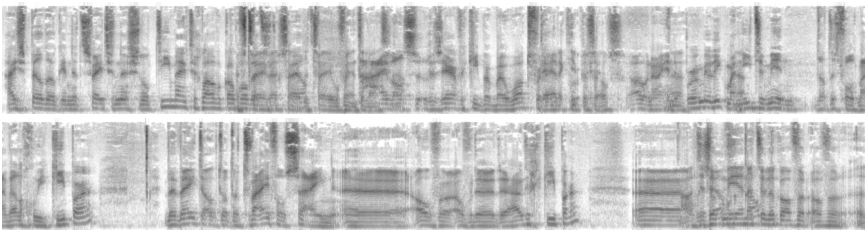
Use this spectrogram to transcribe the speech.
Hij speelde ook in het Zweedse national team, heeft hij geloof ik ook wel twee wedstrijden, twee of nou, Hij was reservekeeper bij Watford. Derde keeper zelfs. Oh, nou in ja. de Premier League, maar ja. niettemin, dat is volgens mij wel een goede keeper. We weten ook dat er twijfels zijn uh, over, over de, de huidige keeper. Uh, nou, het is ook meer natuurlijk over, over uh,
